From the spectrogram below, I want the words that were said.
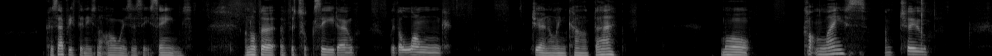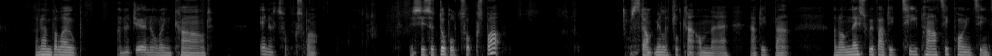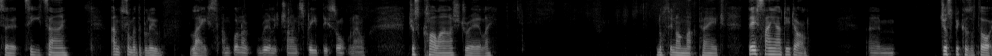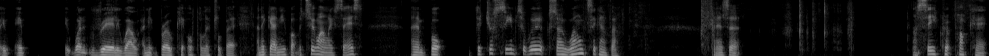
because everything is not always as it seems. Another of the tuxedo with a long journaling card there more cotton lace and two, an envelope and a journaling card in a tuck spot. This is a double tuck spot. Stamped my little cat on there, added that. And on this we've added tea party pointing to tea time and some of the blue lace. I'm going to really try and speed this up now. Just collaged really nothing on that page. This I added on, um, just because I thought it, it, it went really well and it broke it up a little bit. And again, you've got the two Alice's, um, but they just seem to work so well together. There's a, a secret pocket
